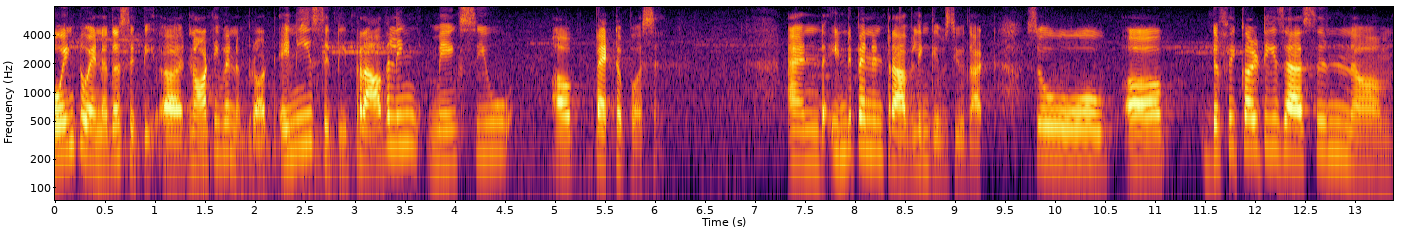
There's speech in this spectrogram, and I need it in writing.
going to another city uh, not even abroad any city traveling makes you a better person. And independent traveling gives you that. So uh, difficulties as in um,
